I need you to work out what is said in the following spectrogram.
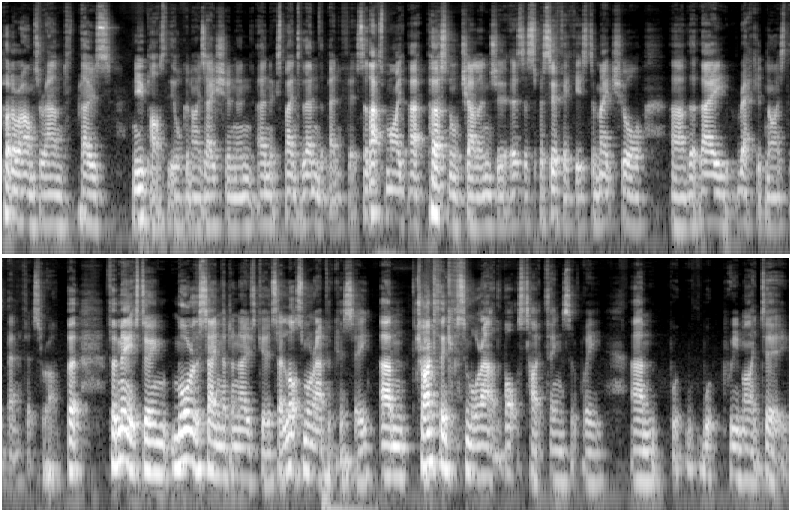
put our arms around those new parts of the organisation and, and explain to them the benefits. So that's my uh, personal challenge as a specific is to make sure uh, that they recognise the benefits there are. But for me, it's doing more of the same that I know is good. So lots more advocacy, um, trying to think of some more out of the box type things that we um, w- w- we might do.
